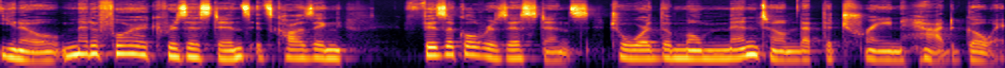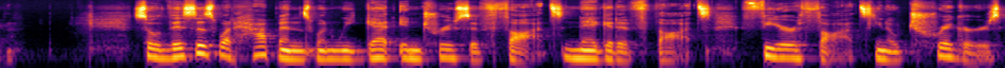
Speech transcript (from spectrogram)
you know, metaphoric resistance. It's causing physical resistance toward the momentum that the train had going. So, this is what happens when we get intrusive thoughts, negative thoughts, fear thoughts, you know, triggers.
